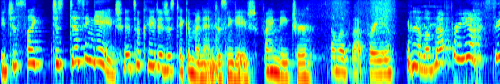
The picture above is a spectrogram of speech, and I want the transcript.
You just like just disengage. It's okay to just take a minute and disengage. Find nature. I love that for you. And I love that for you. See?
